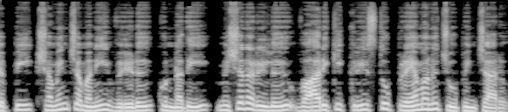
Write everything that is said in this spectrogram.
చెప్పి క్షమించమని వేడుకున్నది మిషనరీలు వారికి క్రీస్తు ప్రేమను చూపించారు.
